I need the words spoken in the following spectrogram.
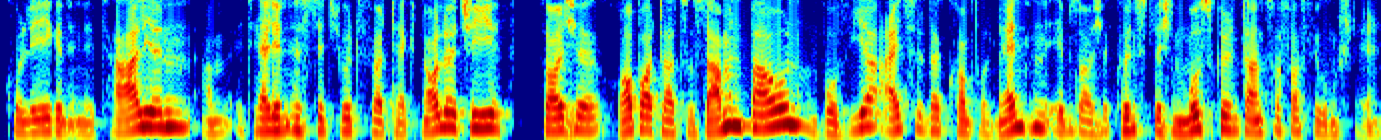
Kollegen in Italien am Italian Institute for Technology solche Roboter zusammenbauen und wo wir einzelne Komponenten, eben solche künstlichen Muskeln, dann zur Verfügung stellen.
